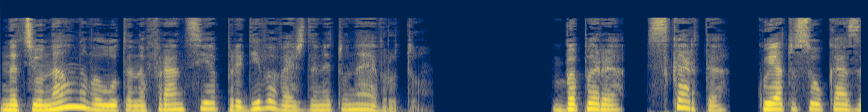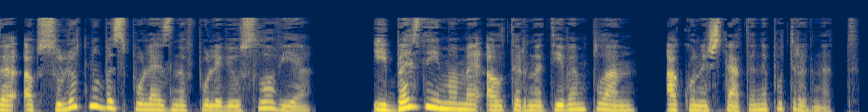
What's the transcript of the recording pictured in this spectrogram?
национална валута на Франция преди въвеждането на еврото. БПР, с карта, която се оказа абсолютно безполезна в полеви условия, и без да имаме альтернативен план, ако нещата не потръгнат.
